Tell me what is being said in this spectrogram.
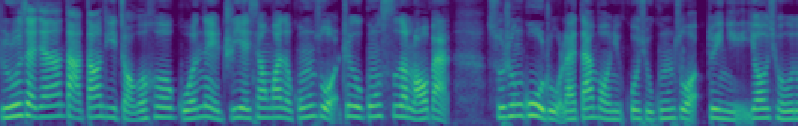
比如在加拿大当地找个和国内职业相关的工作，这个公司的老板俗称雇主来担保你过去工作，对你要求，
